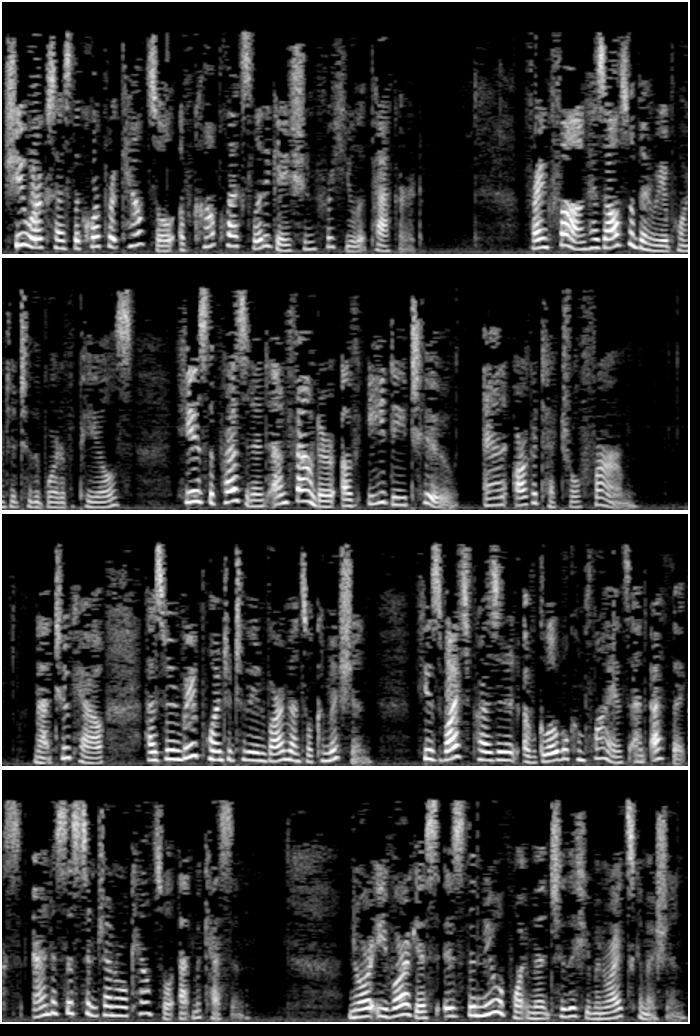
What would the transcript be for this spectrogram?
She works as the Corporate Counsel of Complex Litigation for Hewlett Packard. Frank Fung has also been reappointed to the Board of Appeals. He is the president and founder of ED2, an architectural firm. Matt Tukow has been reappointed to the Environmental Commission. He is Vice President of Global Compliance and Ethics and Assistant General Counsel at McKesson. Nora E. Vargas is the new appointment to the Human Rights Commission.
